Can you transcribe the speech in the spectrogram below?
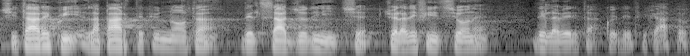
citare qui la parte più nota del saggio di Nietzsche, cioè la definizione della verità, a cui è dedicato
